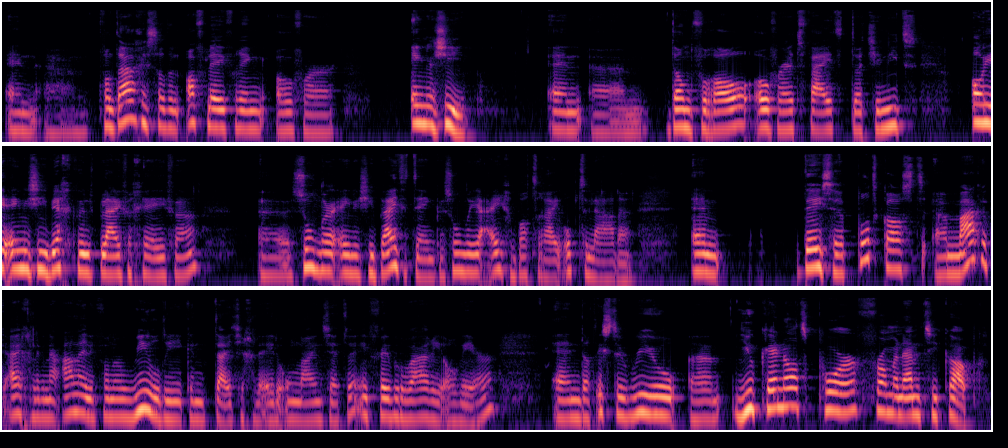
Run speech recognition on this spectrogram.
En ehm, vandaag is dat een aflevering over energie. En ehm, dan vooral over het feit dat je niet al je energie weg kunt blijven geven uh, zonder energie bij te tanken, zonder je eigen batterij op te laden. En deze podcast uh, maak ik eigenlijk naar aanleiding van een reel die ik een tijdje geleden online zette, in februari alweer. En dat is de reel uh, You Cannot Pour From an Empty Cup.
